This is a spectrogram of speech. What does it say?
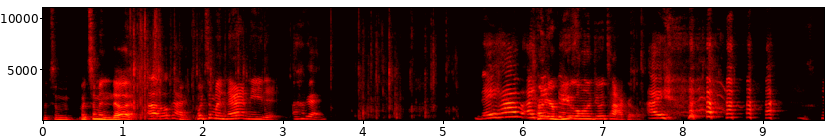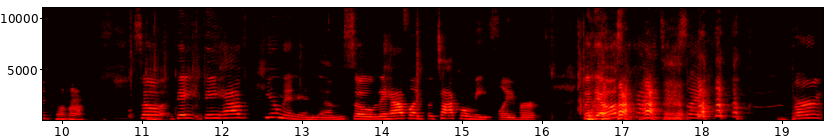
put some put some in that. Oh, okay. Put some in that and eat it. Okay. They have. I Turn your bugle into a taco. I. Uh-huh. So they they have cumin in them, so they have like the taco meat flavor, but they also kind of taste like burnt.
